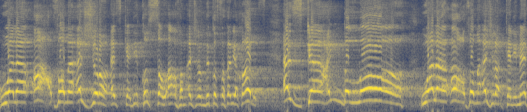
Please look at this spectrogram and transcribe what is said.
ولا أعظم اجرا أزكى دي قصة وأعظم اجرا دي قصة تانية خالص. أزكى عند الله ولا أعظم اجرا كلمات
